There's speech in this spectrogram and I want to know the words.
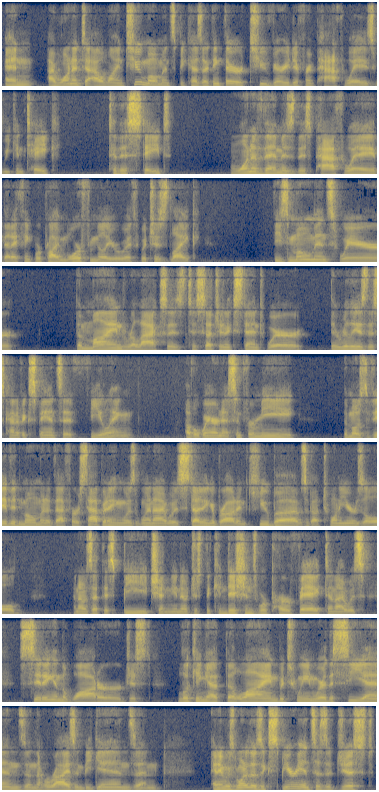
And I wanted to outline two moments because I think there are two very different pathways we can take to this state. One of them is this pathway that I think we're probably more familiar with, which is like these moments where the mind relaxes to such an extent where there really is this kind of expansive feeling of awareness. And for me, the most vivid moment of that first happening was when I was studying abroad in Cuba. I was about 20 years old and I was at this beach and you know just the conditions were perfect and I was sitting in the water just looking at the line between where the sea ends and the horizon begins and and it was one of those experiences of just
